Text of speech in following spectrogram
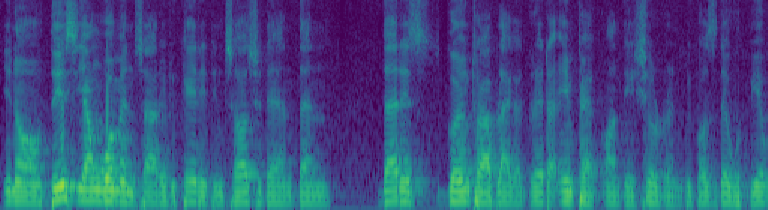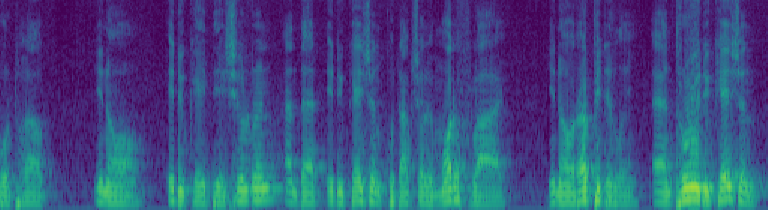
you know, these young women are educated in South Sudan, then that is going to have like a greater impact on their children because they would be able to help, you know, educate their children and that education could actually multiply, you know, rapidly. And through education,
